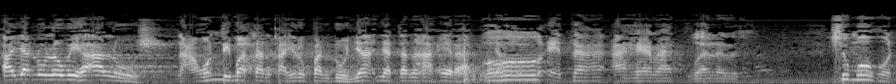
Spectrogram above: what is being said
Aya nu leuwih alus. Naon tibatan kahirupan dunya nyatana akhirat. Oh eta akhirat waleres sumuhun.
